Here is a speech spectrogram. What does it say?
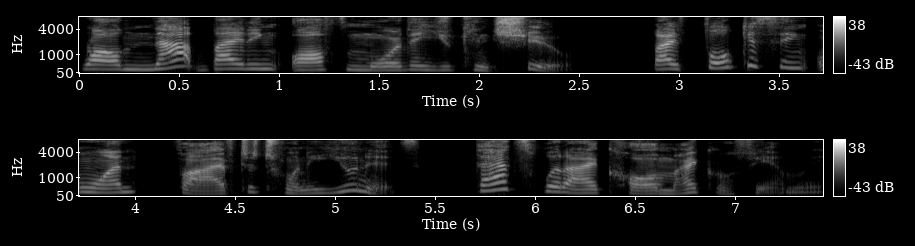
while not biting off more than you can chew by focusing on 5 to 20 units. That's what I call microfamily.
